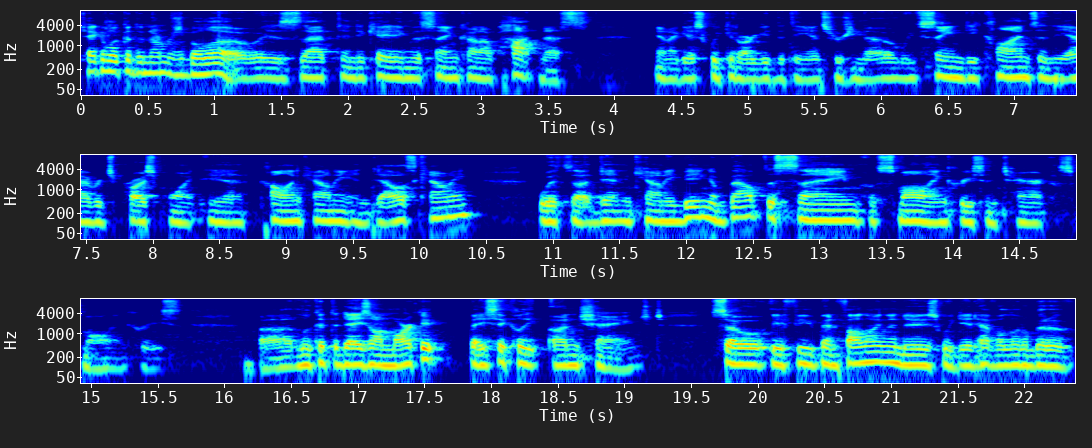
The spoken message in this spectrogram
take a look at the numbers below. Is that indicating the same kind of hotness? And I guess we could argue that the answer is no. We've seen declines in the average price point in Collin County and Dallas County with uh, Denton County being about the same, a small increase in Tarrant, a small increase. Uh, look at the days on market, basically unchanged. So if you've been following the news, we did have a little bit of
